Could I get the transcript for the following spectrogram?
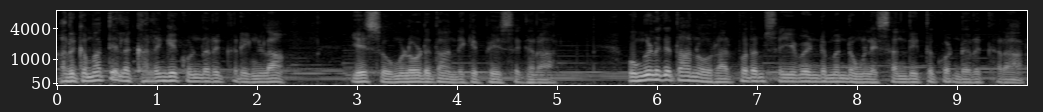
அதுக்கு மத்தியில் கலங்கி கொண்டிருக்கிறீங்களா? இயேசு உங்களோடு தான் இன்றைக்கி பேசுகிறார். உங்களுக்கு தான் ஒரு அற்புதம் செய்ய வேண்டும் என்று உங்களை சந்தித்து கொண்டிருக்கிறார்.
